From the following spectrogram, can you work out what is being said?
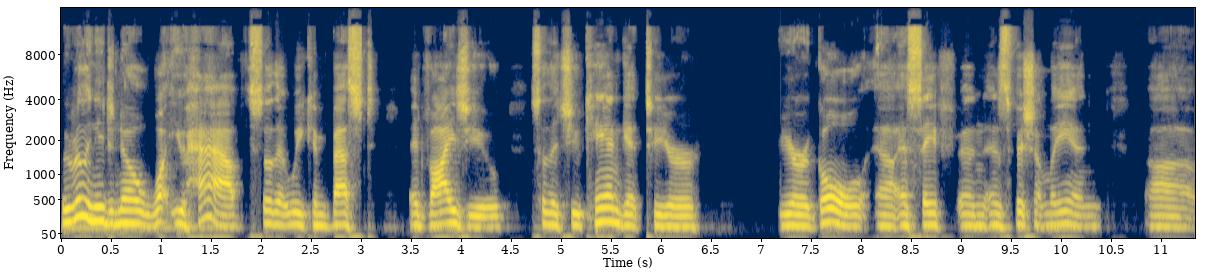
we really need to know what you have so that we can best advise you so that you can get to your your goal uh, as safe and as efficiently and uh,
